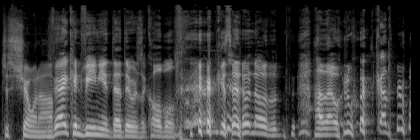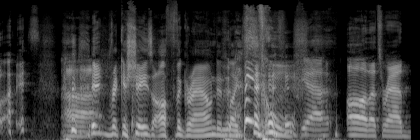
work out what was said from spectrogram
Just showing off. Very convenient that there was a kobold there because I don't know the, how that would work otherwise. Uh, it ricochets off the ground and like Boom. yeah. Oh, that's rad.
